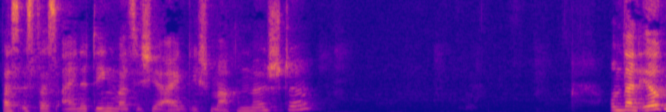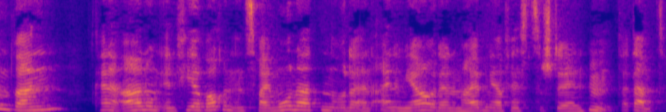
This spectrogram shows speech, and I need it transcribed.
was ist das eine Ding, was ich hier eigentlich machen möchte, um dann irgendwann keine Ahnung, in vier Wochen, in zwei Monaten oder in einem Jahr oder in einem halben Jahr festzustellen, hm, verdammt,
